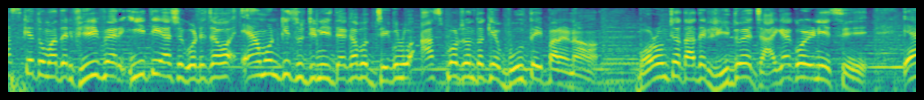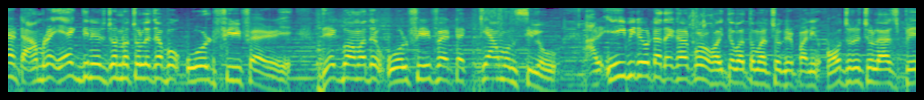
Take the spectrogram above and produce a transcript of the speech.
আজকে তোমাদের ফ্রি ফায়ার ইতিহাসে ঘটে যাওয়া এমন কিছু জিনিস দেখাবো যেগুলো আজ পর্যন্ত কেউ ভুলতেই পারে না। বরঞ্চ তাদের হৃদয়ে জায়গা করে নিয়েছে। অ্যান্ড আমরা একদিনের জন্য চলে যাব ওল্ড ফ্রি ফায়ারে দেখব আমাদের ওল্ড ফ্রি ফায়ারটা কেমন ছিল। আর এই ভিডিওটা দেখার পর হয়তোবা তোমার চোখের পানি অজরে চলে আসবে,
